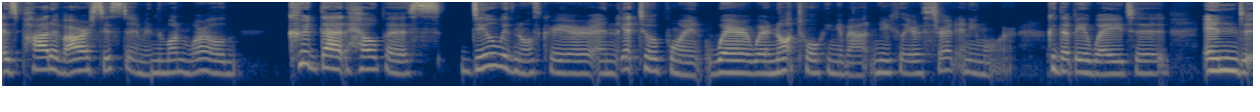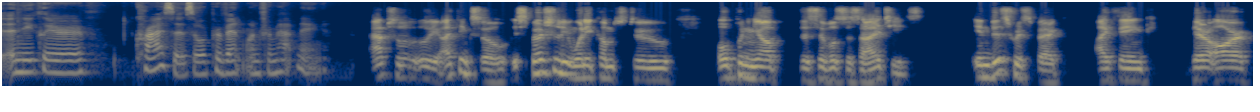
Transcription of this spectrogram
as part of our system in the modern world, could that help us deal with North Korea and get to a point where we're not talking about nuclear threat anymore? Could that be a way to end a nuclear crisis or prevent one from happening? Absolutely. I think so, especially when it comes to opening up the civil societies. In this respect, I think there are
